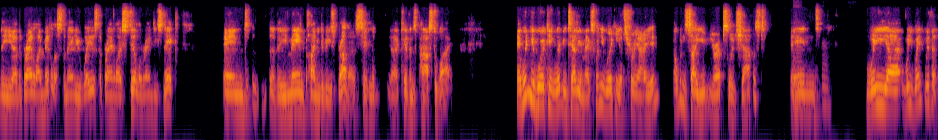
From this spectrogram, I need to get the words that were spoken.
the uh, the Brownlow medalist, the man who wears the Brownlow still around his neck. And the man claiming to be his brother said, "Look, uh, Kevin's passed away." And when you're working, let me tell you, Max, when you're working at 3 a.m., I wouldn't say you, are absolute sharpest. Mm. And mm. we uh, we went with it.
